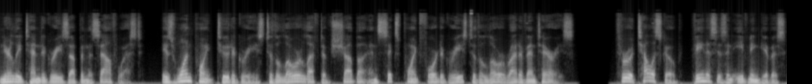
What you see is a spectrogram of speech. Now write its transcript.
nearly 10 degrees up in the southwest, is 1.2 degrees to the lower left of Dschubba and 6.4 degrees to the lower right of Antares. Through a telescope, Venus is an evening gibbous,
